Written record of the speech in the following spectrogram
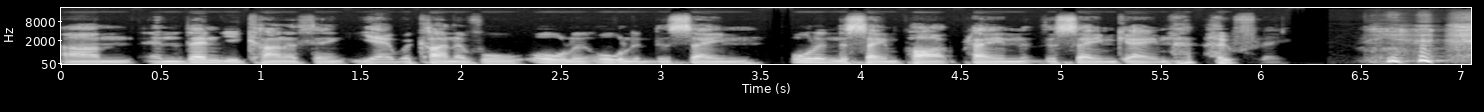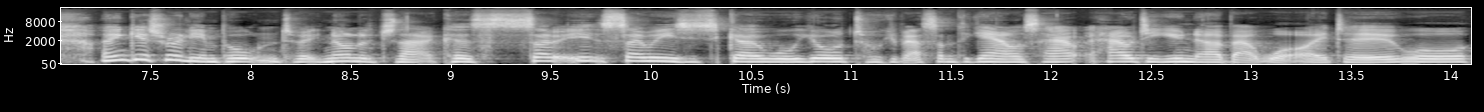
Um, and then you kind of think, yeah, we're kind of all, all, all in the same all in the same park playing the same game, hopefully. I think it's really important to acknowledge that because so it's so easy to go, well, you're talking about something else. How how do you know about what I do, or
